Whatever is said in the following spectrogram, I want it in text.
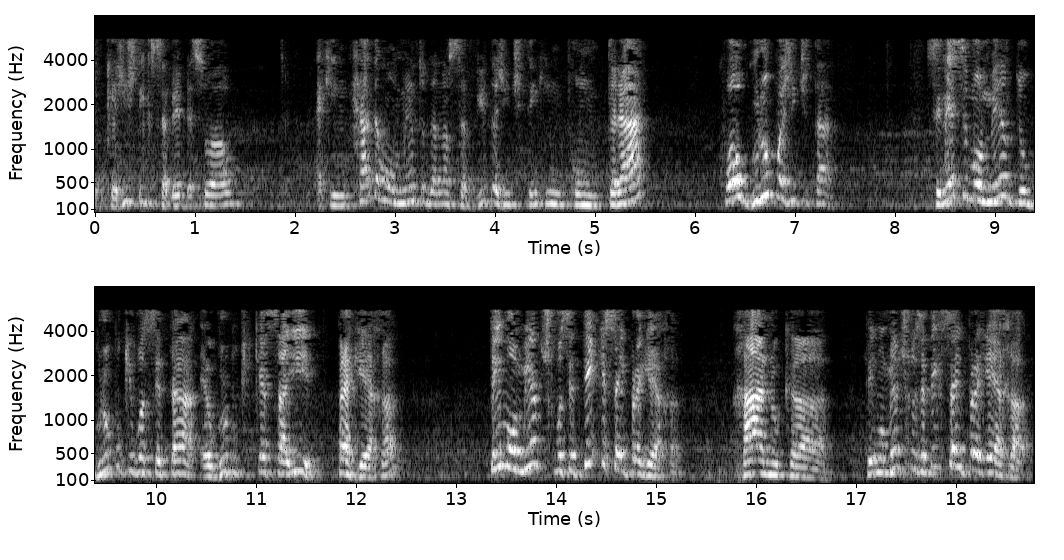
o que a gente tem que saber, pessoal, é que em cada momento da nossa vida a gente tem que encontrar qual grupo a gente está. Se nesse momento o grupo que você está é o grupo que quer sair para a guerra, tem momentos que você tem que sair para a guerra. Hanukkah, tem momentos que você tem que sair para a guerra.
